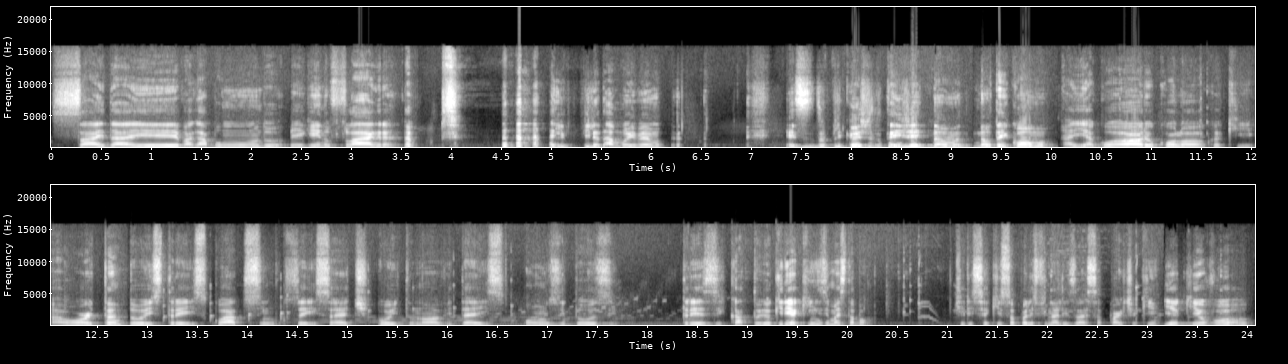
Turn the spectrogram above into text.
Sai daí, vagabundo. Peguei no flagra. Ele, filha da mãe mesmo. Esses duplicantes não tem jeito não, mano. Não tem como. Aí agora eu coloco aqui a horta. 2, 3, 4, 5, 6, 7, 8, 9, 10, 11, 12, 13, 14. Eu queria 15, mas tá bom. Tira esse aqui só para ele finalizar essa parte aqui. E aqui eu vou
